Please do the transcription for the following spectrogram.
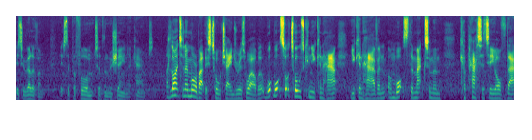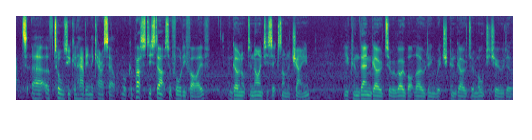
it's irrelevant. It's the performance of the machine that counts. I'd like to know more about this tool changer as well, but what, what sort of tools can you can have you can have and, and what's the maximum capacity of that uh, of tools you can have in the carousel? Well capacity starts at 45 and going up to 96 on a chain. You can then go to a robot loading which can go to a multitude of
